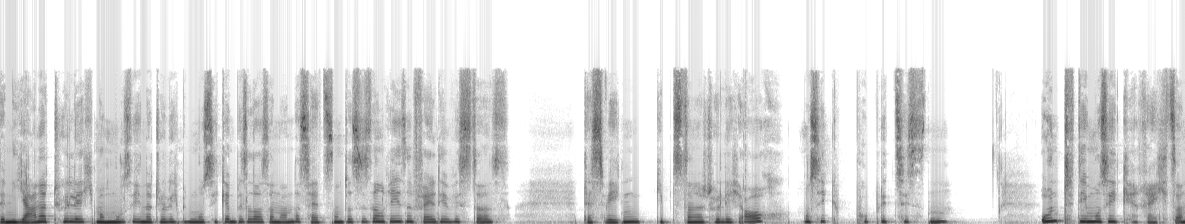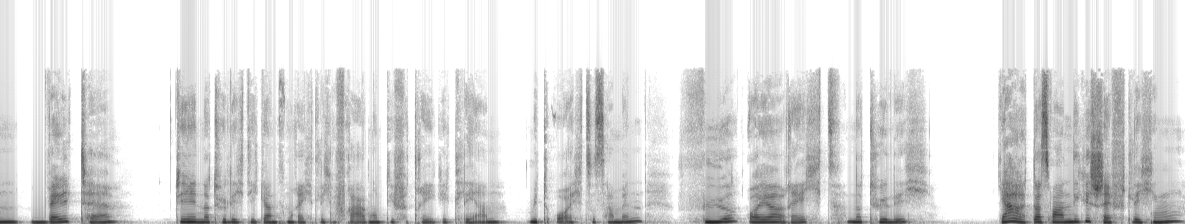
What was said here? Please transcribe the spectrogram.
Denn ja, natürlich, man muss sich natürlich mit Musik ein bisschen auseinandersetzen und das ist ein Riesenfeld, ihr wisst das. Deswegen gibt es da natürlich auch Musikpublizisten und die Musikrechtsanwälte, die natürlich die ganzen rechtlichen Fragen und die Verträge klären mit euch zusammen für euer Recht natürlich. Ja, das waren die geschäftlichen.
